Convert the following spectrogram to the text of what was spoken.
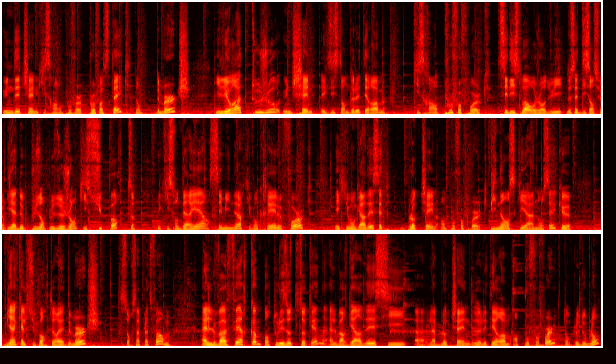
une des chains qui sera en proof of, proof of stake, donc the merge, il y aura toujours une chaîne existante de l'Ethereum qui sera en proof of work. C'est l'histoire aujourd'hui de cette dissension. Il y a de plus en plus de gens qui supportent et qui sont derrière ces mineurs qui vont créer le fork et qui vont garder cette blockchain en proof of work. Binance qui a annoncé que bien qu'elle supporterait The Merge sur sa plateforme, Elle va faire comme pour tous les autres tokens, elle va regarder si euh, la blockchain de l'Ethereum en Proof of Work, donc le doublon,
